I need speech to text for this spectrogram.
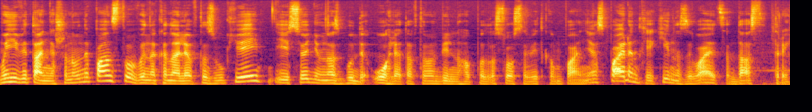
Мої вітання, шановне панство. Ви на каналі Автозвук.ua і сьогодні в нас буде огляд автомобільного пилососа від компанії Aspiring, який називається Dust 3.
